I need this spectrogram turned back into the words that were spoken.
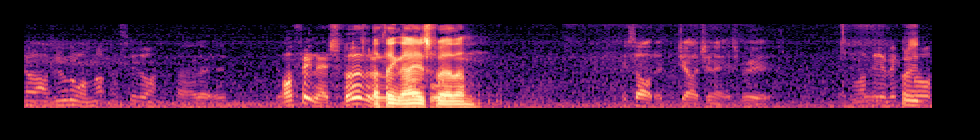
No, that was the other one. That's the other one. I think that's further. I think that is further. It's hard to judge, isn't it? It's really. Might be a bit Well,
